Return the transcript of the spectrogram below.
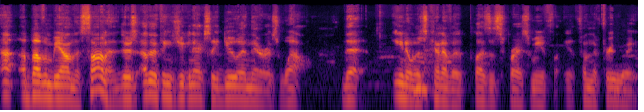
uh, above and beyond the sauna there's other things you can actually do in there as well that you know was kind of a pleasant surprise to me from the free weight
